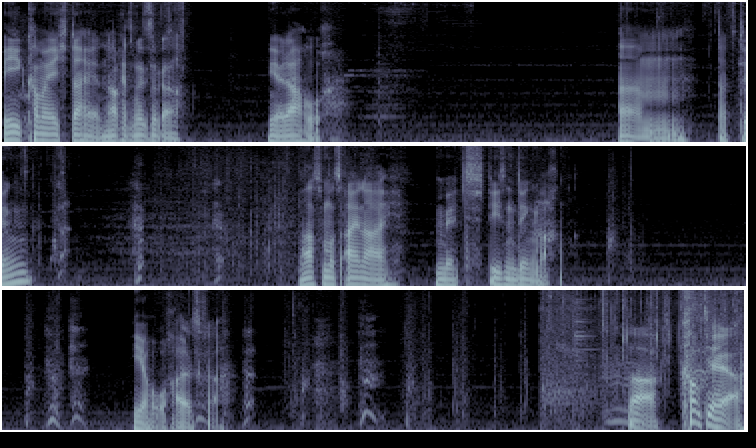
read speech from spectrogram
Wie komme ich dahin? Ach, jetzt muss ich sogar hier da hoch. Ähm, das Ding. Was muss einer mit diesem Ding machen? Hier hoch, alles klar. So, kommt hierher.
